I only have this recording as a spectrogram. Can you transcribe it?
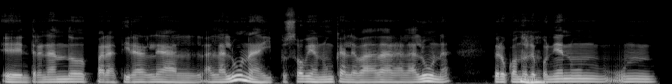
eh, entrenando para tirarle a la luna y pues obvio nunca le va a dar a la luna, pero cuando le ponían un, un,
